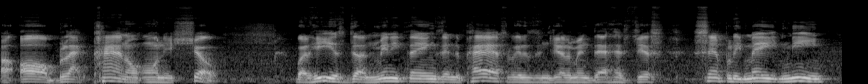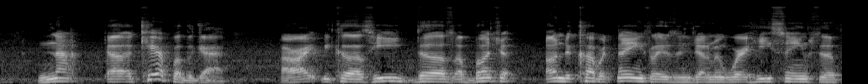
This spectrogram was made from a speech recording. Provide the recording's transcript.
a, a all-black panel on his show. But he has done many things in the past, ladies and gentlemen, that has just simply made me not uh, care for the guy. All right, because he does a bunch of undercover things, ladies and gentlemen, where he seems to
